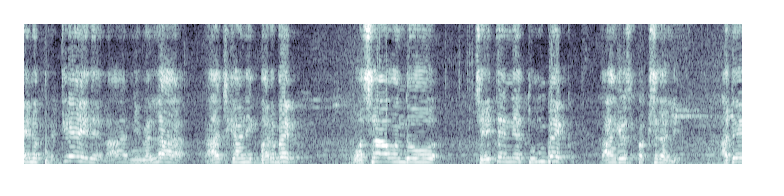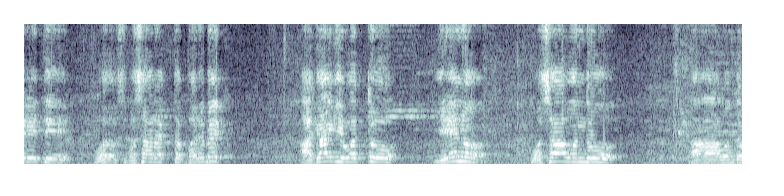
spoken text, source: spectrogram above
ಏನು ಪ್ರಕ್ರಿಯೆ ಇದೆಯಲ್ಲ, ನೀವೆಲ್ಲ ರಾಜಕಾರಣಿಗೆ ಬರಬೇಕು. ಹೊಸ ಒಂದು ಚೈತನ್ಯ ತುಂಬಬೇಕು ಕಾಂಗ್ರೆಸ್ ಪಕ್ಷದಲ್ಲಿ. ಅದೇ ರೀತಿ ಹೊಸ ರಕ್ತ ಬರಬೇಕು. ಹಾಗಾಗಿ ಇವತ್ತು ಏನು ಹೊಸ ಒಂದು ಒಂದು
